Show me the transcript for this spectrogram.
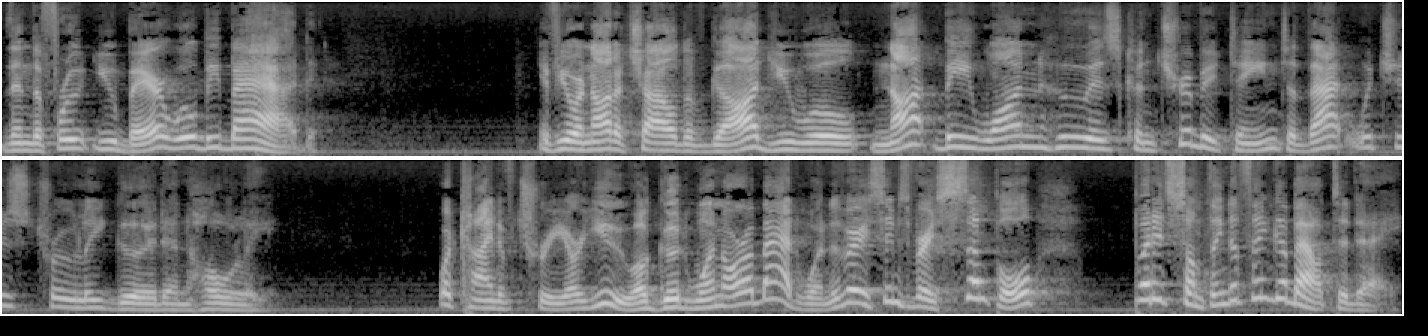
then the fruit you bear will be bad. If you are not a child of God, you will not be one who is contributing to that which is truly good and holy. What kind of tree are you? A good one or a bad one? It very, seems very simple, but it's something to think about today.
